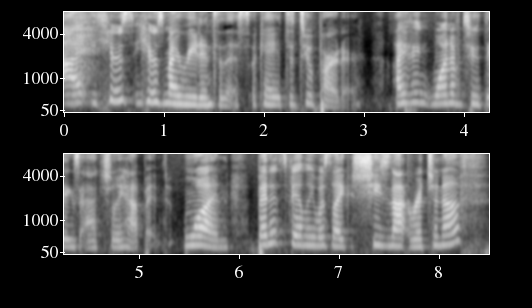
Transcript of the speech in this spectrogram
I here's here's my read into this. Okay, it's a two-parter. I think one of two things actually happened. One, Bennett's family was like, she's not rich enough.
